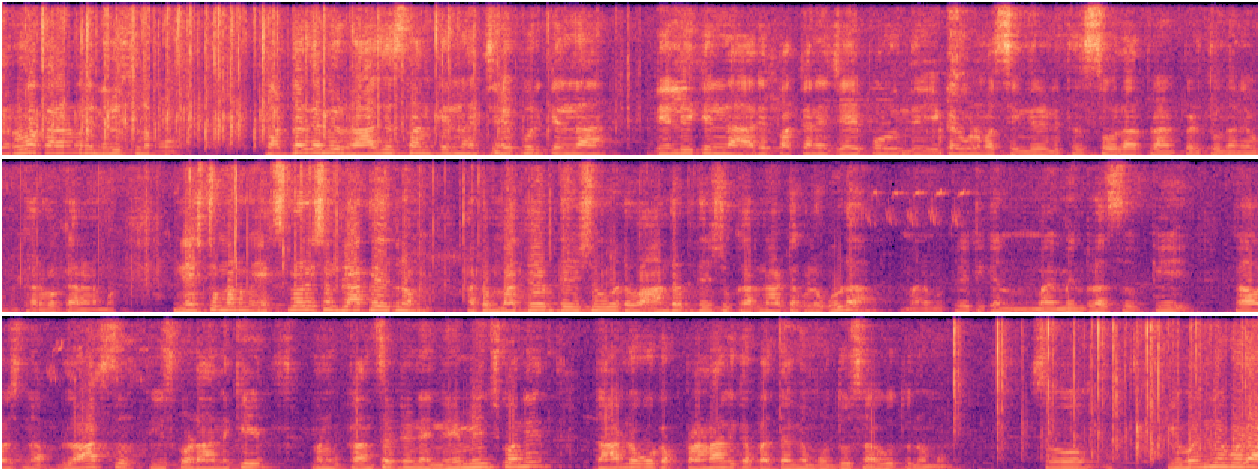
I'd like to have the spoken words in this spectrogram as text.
గర్వకారణంగా నిలుస్తున్నాము. ఫర్దర్గా మీరు రాజస్థాన్కి వెళ్ళినా జైపూర్కి వెళ్ళినా ఢిల్లీకి వెళ్ళినా అదే పక్కనే జైపూర్ ఉంది ఇక్కడ కూడా మా సింగరేణి సోలార్ ప్లాంట్ పెడుతుందని ఒక గర్వకారణము. నెక్స్ట్ మనం ఎక్స్ప్లోరేషన్ బ్లాక్ వెళ్తున్నాం అటు మధ్యప్రదేశ్ అటు ఆంధ్రప్రదేశ్ కర్ణాటకలో కూడా మనం క్రిటికల్ మినరల్స్కి కావాల్సిన బ్లాక్స్ తీసుకోవడానికి మనం కన్సల్టెంట్ నియమించుకొని దాంట్లో ఒక ప్రణాళికబద్ధంగా ముందుకు సాగుతున్నాము. సో ఇవన్నీ కూడా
